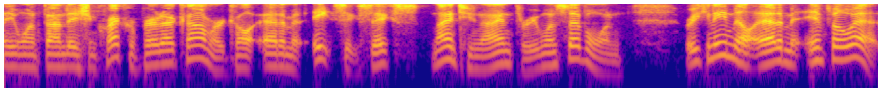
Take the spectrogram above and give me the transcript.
a1foundationcrackrepair.com or call Adam at 866-929-3171. Or you can email Adam at info at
